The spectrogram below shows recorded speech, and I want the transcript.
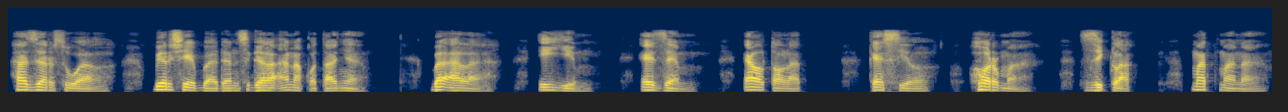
Hazar Sual, Beersheba dan segala anak kotanya, Baala, Iyim, Ezem, Eltolat, Kesil, Horma, Ziklak, Matmana,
